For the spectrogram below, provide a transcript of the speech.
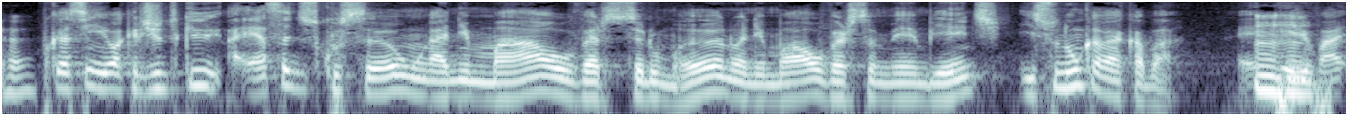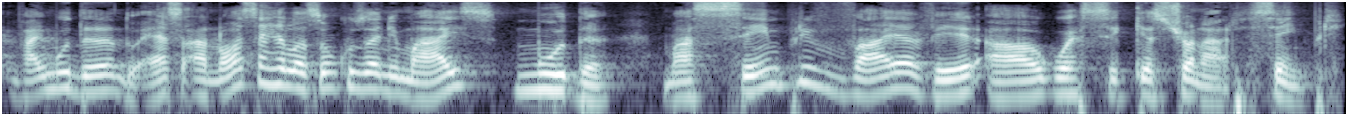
porque assim, eu acredito que essa discussão animal versus ser humano, animal versus meio ambiente, isso nunca vai acabar. É, Uhum. Ele vai, vai mudando. Essa, a nossa relação com os animais muda, mas sempre vai haver algo a se questionar, sempre.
